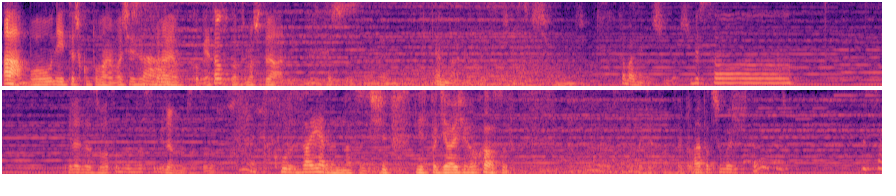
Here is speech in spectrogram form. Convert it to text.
A, bo u niej też kupowałem. Właśnie się Tak. zastanawiam, kobietą, skąd ty masz tyle armii? No, Też się zastanawiam. M-Market to jest, Chyba nie potrzebujesz. Wiesz co... Ile za złoto bym dostał? Ile bym za to... No, Kurs za jeden, na co ci nie spodziewałeś się kokosów. No, w zasadzie tamtego... Ale potrzebujesz czterech? Wiesz co?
